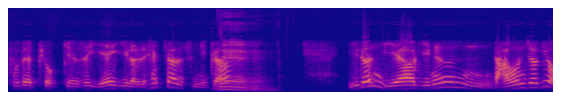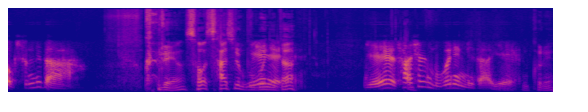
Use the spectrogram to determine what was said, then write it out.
부대표께서 얘기를 했지 않습니까? 네. 이런 이야기는 나온 적이 없습니다. 그래요? 서, 사실 무근이다? 예, 예 사실 무근입니다. 예. 그래요?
